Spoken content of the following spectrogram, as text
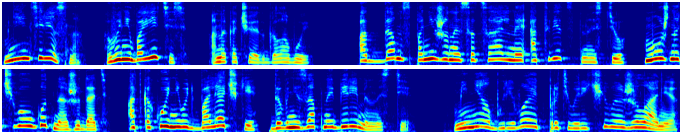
Мне интересно, вы не боитесь? Она качает головой. От дам с пониженной социальной ответственностью можно чего угодно ожидать, от какой-нибудь болячки до внезапной беременности. Меня обуревает противоречивое желание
